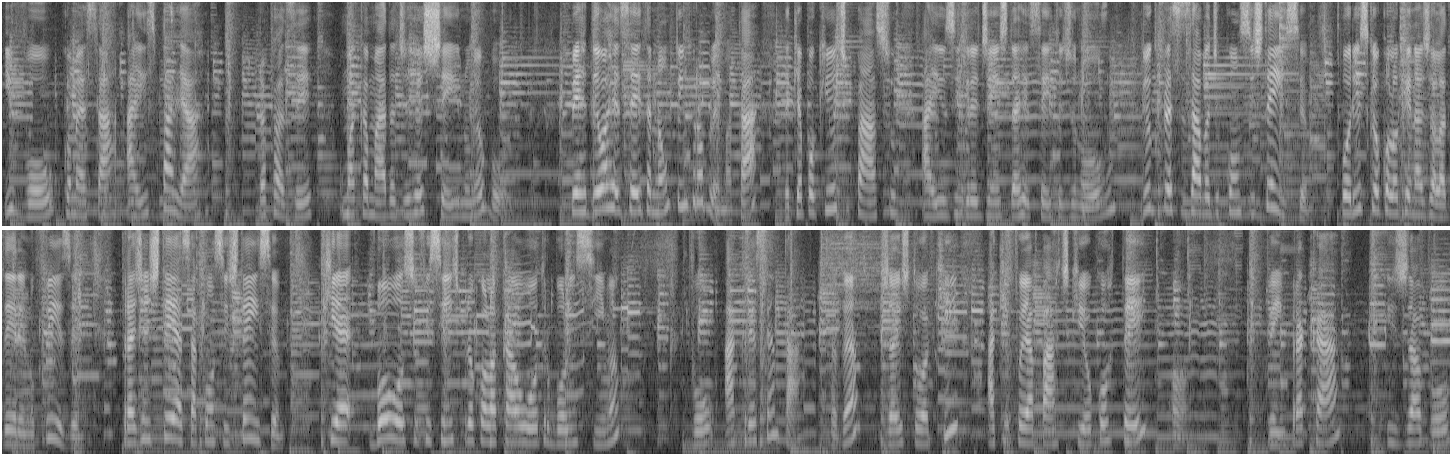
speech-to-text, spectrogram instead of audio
e vou começar a espalhar para fazer uma camada de recheio no meu bolo. Perdeu a receita, não tem problema, tá? Daqui a pouquinho eu te passo aí os ingredientes da receita de novo. Viu que precisava de consistência? Por isso que eu coloquei na geladeira e no freezer, pra gente ter essa consistência que é boa o suficiente para eu colocar o outro bolo em cima. Vou acrescentar, tá vendo? Já estou aqui, aqui foi a parte que eu cortei, ó. Vem pra cá e já vou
